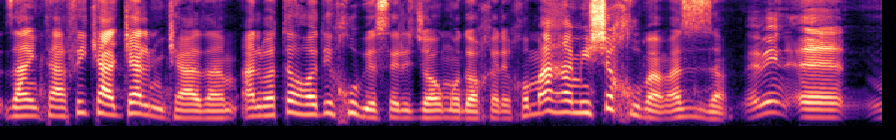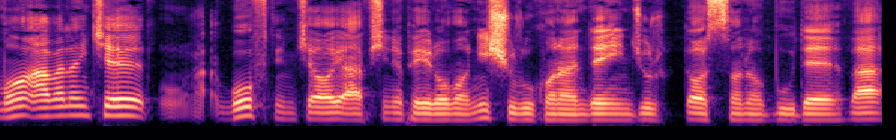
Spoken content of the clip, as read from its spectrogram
زنگ تفریح کلکل می‌کردم. البته هادی خوب یه سری جا مداخله. خب من همیشه خوبم عزیزم. ببین ما اولا که گفتیم که آقای افشین پیروانی شروع کننده اینجور داستانا بوده و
